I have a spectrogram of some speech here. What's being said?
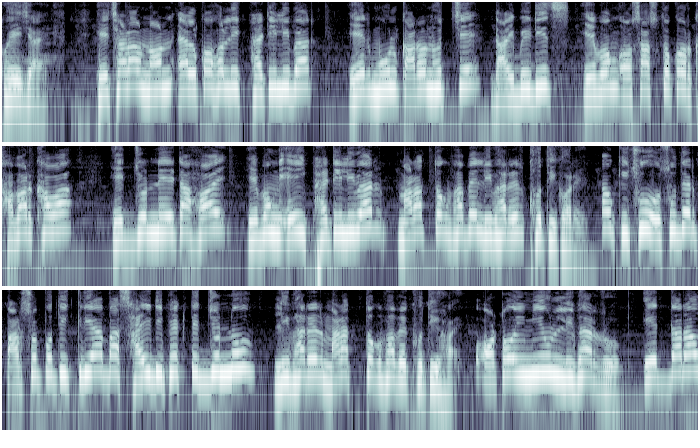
হয়ে যায়। এছাড়াও নন অ্যালকোহলিক ফ্যাটি লিভার এর মূল কারণ হচ্ছে ডায়াবেটিস এবং অস্বাস্থ্যকর খাবার খাওয়া এর জন্য এটা হয় এবং এই ফ্যাটি লিভার মারাত্মকভাবে লিভারের ক্ষতি করে। তাও কিছু ওষুধের পার্শ্ব প্রতিক্রিয়া বা সাইড ইফেক্টের জন্য লিভারের মারাত্মকভাবে ক্ষতি হয়। অটো ইমিউন লিভার রোগ, এর দ্বারাও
